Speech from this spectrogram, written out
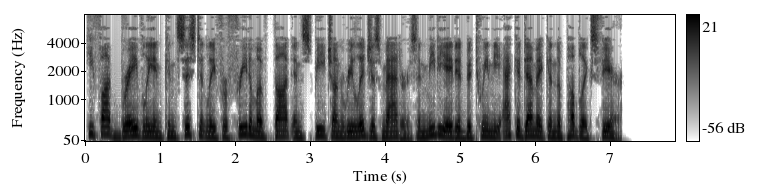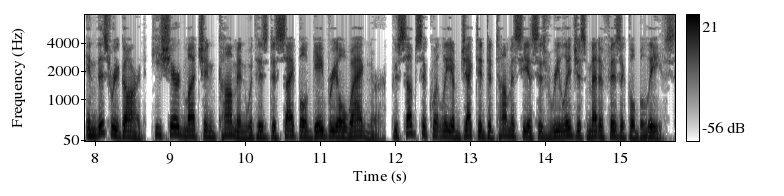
He fought bravely and consistently for freedom of thought and speech on religious matters and mediated between the academic and the public sphere. In this regard, he shared much in common with his disciple Gabriel Wagner, who subsequently objected to Thomasius's religious metaphysical beliefs.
